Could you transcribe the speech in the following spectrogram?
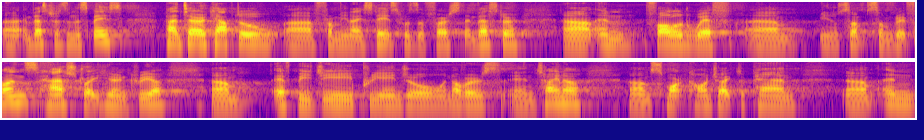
uh, investors in the space. Pantera Capital uh, from the United States was the first investor, uh, and followed with um, you know, some, some great funds, Hashed right here in Korea, um, FBG, Pre-Angel, and others in China, um, Smart Contract Japan, um, and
